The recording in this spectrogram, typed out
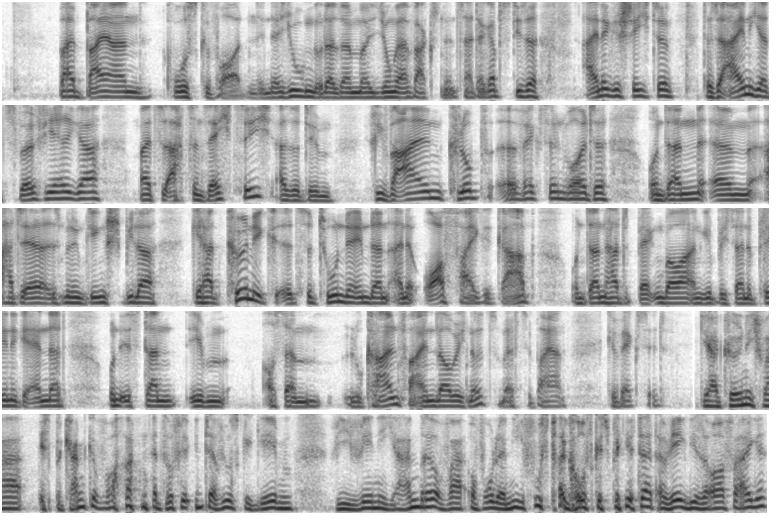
bei Bayern groß geworden, in der Jugend oder sagen wir junge Erwachsenenzeit. Da gab es diese eine Geschichte, dass er eigentlich als Zwölfjähriger mal zu 1860, also dem Rivalenclub, äh, wechseln wollte. Und dann ähm, hatte er es mit dem Gegenspieler Gerhard König äh, zu tun, der ihm dann eine Ohrfeige gab. Und dann hat Beckenbauer angeblich seine Pläne geändert und ist dann eben aus seinem lokalen Verein, glaube ich, ne, zum FC Bayern gewechselt. Gerhard König war, ist bekannt geworden, hat so viele Interviews gegeben wie wenige andere, war, obwohl er nie Fußball groß gespielt hat, wegen dieser Ohrfeige.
